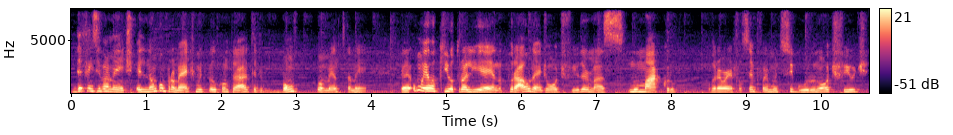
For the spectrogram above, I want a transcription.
defensivamente, ele não compromete, muito pelo contrário, teve bons momentos também. É, um erro aqui, outro ali é natural, né, de um outfielder, mas no macro, o Hunter Renfro sempre foi muito seguro no outfield.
